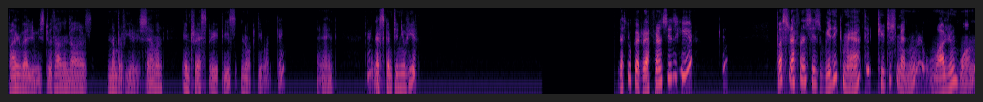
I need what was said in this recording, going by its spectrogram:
final value is $2,000, number of years is 7, interest rate is not given. Okay? And okay let's continue here. Let's look at references here. First reference is Vedic Math Teacher's Manual Volume 1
